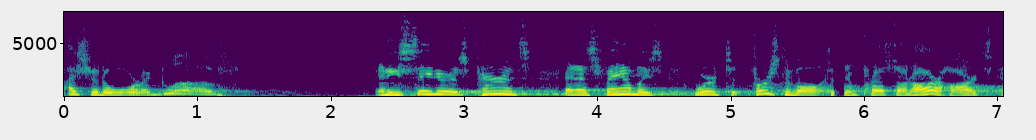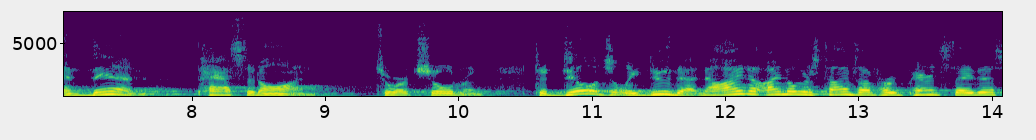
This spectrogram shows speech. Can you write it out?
I should have wore a glove. And he's seen her, his parents and his families were to, first of all, to impress on our hearts and then pass it on to our children to diligently do that. Now I know, I know there's times I've heard parents say this,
